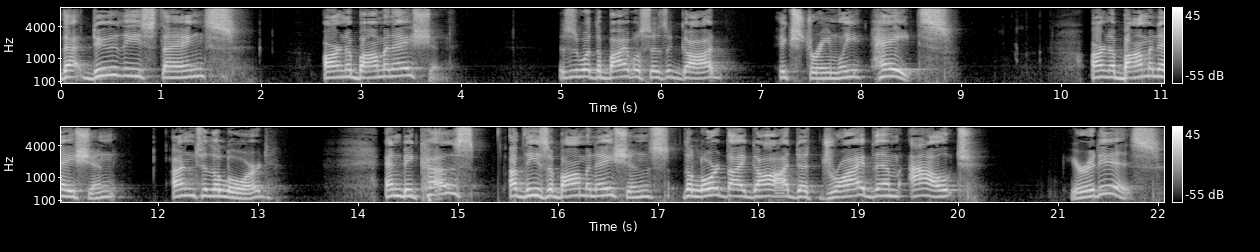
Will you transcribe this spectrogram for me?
that do these things are an abomination. This is what the Bible says that God extremely hates are an abomination unto the Lord. And because of these abominations, the Lord thy God doth drive them out, here it is,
